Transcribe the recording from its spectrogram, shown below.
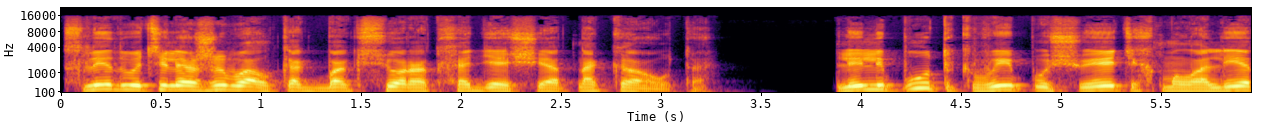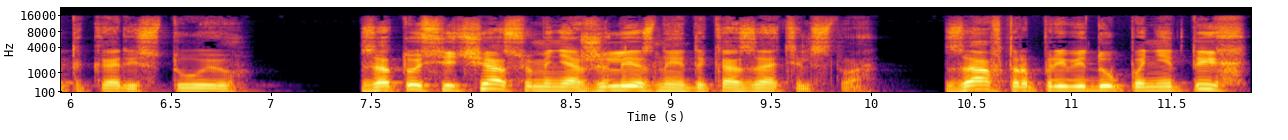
Следователь оживал, как боксер, отходящий от нокаута. Лилипуток выпущу, этих малолеток арестую. Зато сейчас у меня железные доказательства. Завтра приведу понятых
